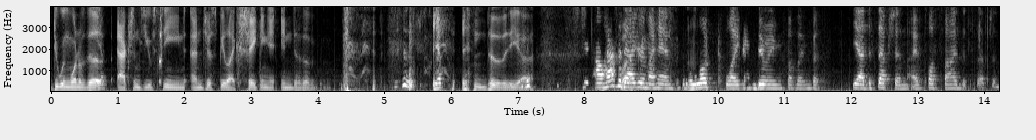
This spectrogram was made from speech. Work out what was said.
doing one of the Yep. actions you've seen, and just be like shaking it into the Yep. into the. Uh, I'll have the Flask. dagger in my hand, so it'll look like I'm doing something, but yeah, deception. I have plus five to deception.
